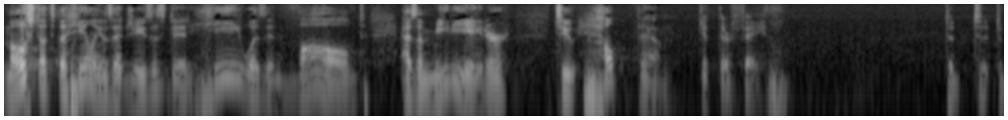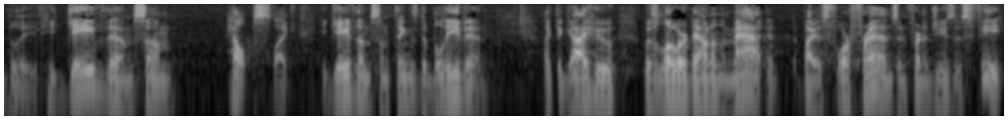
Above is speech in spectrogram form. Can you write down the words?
most of the healings that Jesus did, he was involved as a mediator to help them get their faith, to, to, to believe. He gave them some helps. Like he gave them some things to believe in. Like the guy who was lowered down on the mat by his four friends in front of Jesus' feet.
